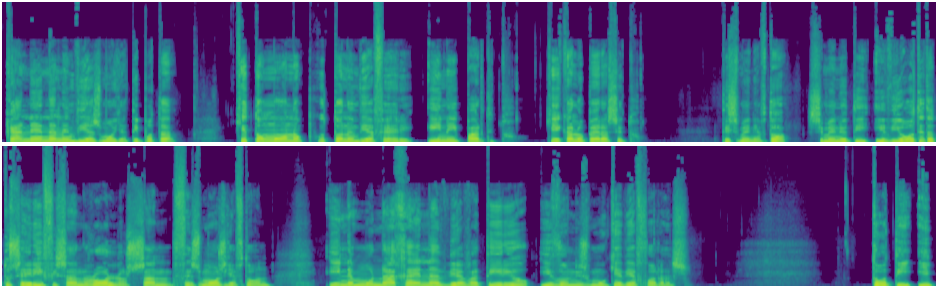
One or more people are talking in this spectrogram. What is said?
κανέναν ενδιασμό για τίποτα και το μόνο που τον ενδιαφέρει είναι η πάρτη του και η καλοπέρασή του. Τι σημαίνει αυτό; Σημαίνει ότι η ιδιότητα του σερίφη σαν ρόλος, σαν θεσμός για αυτόν, είναι μονάχα ένα διαβατήριο ειδονισμού και διαφθοράς. Το ότι η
